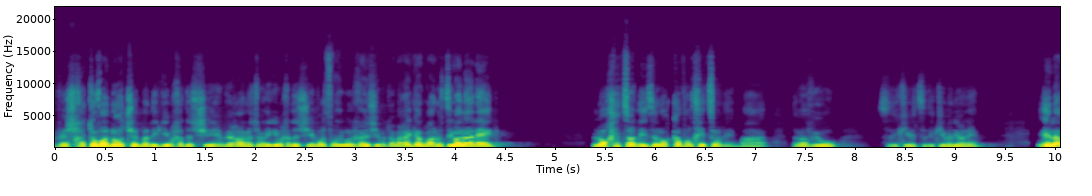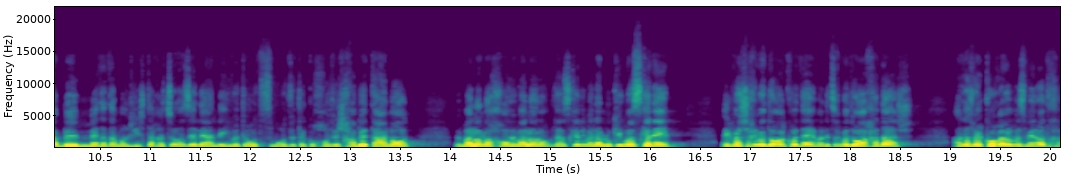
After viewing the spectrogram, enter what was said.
ויש לך תובנות של מנהיגים חדשים, ורעיונות של מנהיגים חדשים, ועוצמות מנהיגים חדשים, אתה אומר, רגע, אני רוצה כבר להנהיג. לא חיצוני, זה לא כבוד חיצוני. מה, דבר והוא צדיקים וצדיקים עליונים. אלא באמת אתה מרגיש את הרצון הזה להנהיג ואת העוצמות ואת הכוחות, ויש לך הרבה טענות, ומה לא נכון ומה לא נכון, מתי הזקנים הללו, כי כבר זקנים. הם כבר שייכים לדור הקודם, אני צריך בדור החדש. אני כבר קורא ומזמין אותך.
